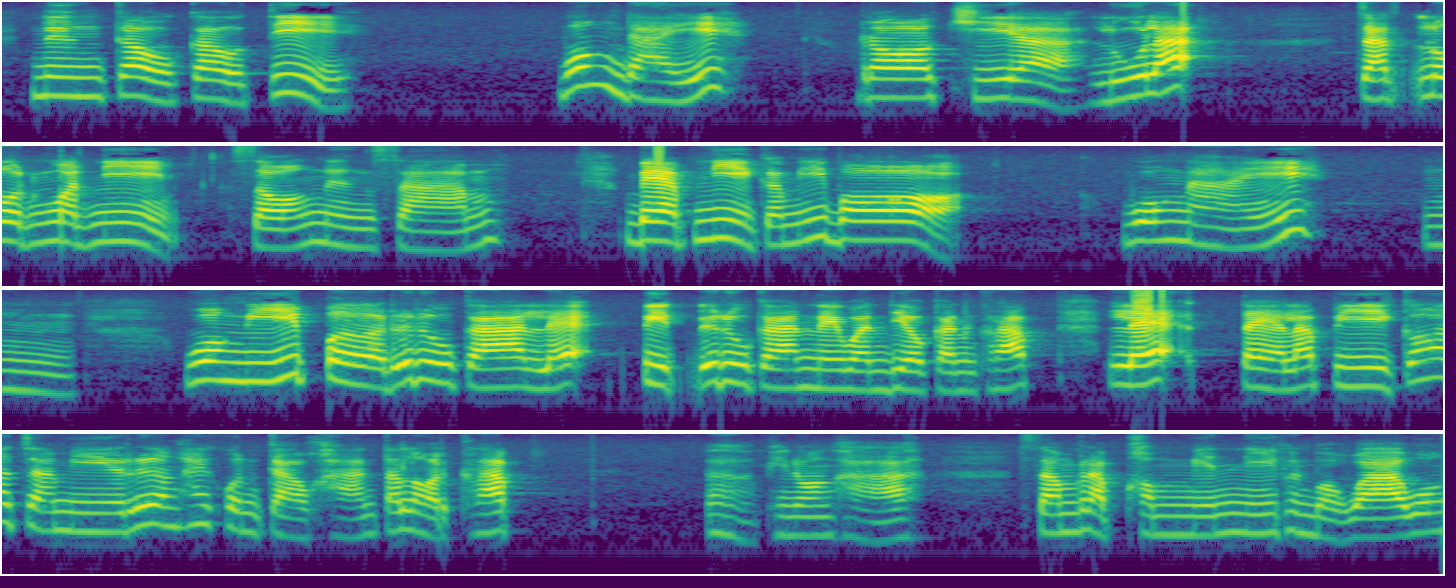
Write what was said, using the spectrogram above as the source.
1 9 9ตี้วงใดรอเคลียร์รู้ละ จัดโหลดงวดนี้สองหนึ่งสามแบบนี้ก็มีบอวงไหน อืม วงนี้เปิดฤดูกาลและปิดฤดูกาลในวันเดียวกันครับ และ แต่ละปีก็จะมีเรื่องให้คนกล่าวขานตลอดครับ เออพี่น้องคะสำหรับคอมเมนต์นี้เพิ่นบอกว่าวง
